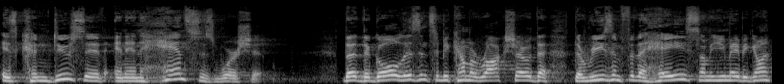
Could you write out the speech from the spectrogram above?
is conducive and enhances worship. The, the goal isn't to become a rock show. The, the reason for the haze, some of you may be going,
